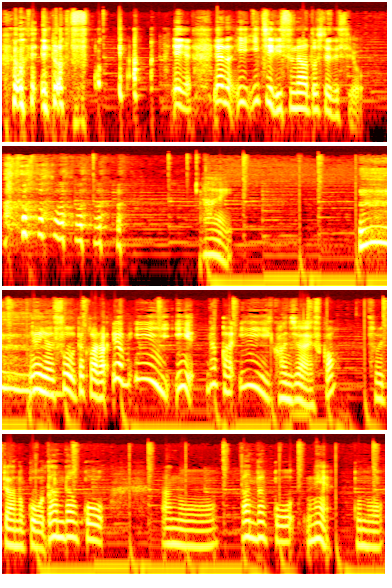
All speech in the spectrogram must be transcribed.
偉そうや。いやいや、いや、い一リスナーとしてですよ。はい。いやいや、そう、だから、いや、いい、いい、なんかいい感じじゃないですか？そういった、あの、こう、だんだんこう、あの、だんだんこう、ね、この、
